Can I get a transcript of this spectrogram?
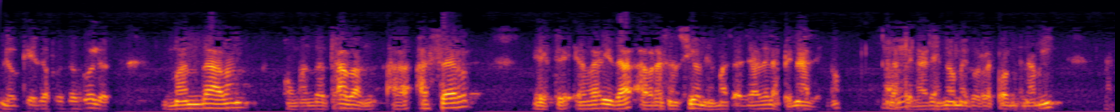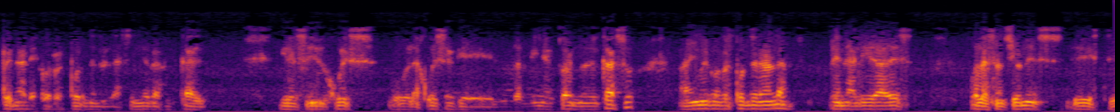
lo que los protocolos mandaban o mandataban a hacer, este, en realidad habrá sanciones más allá de las penales, ¿no? Las penales no me corresponden a mí, las penales corresponden a la señora fiscal y al señor juez o la jueza que termine actuando en el caso, a mí me corresponderán las penalidades o las sanciones este,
